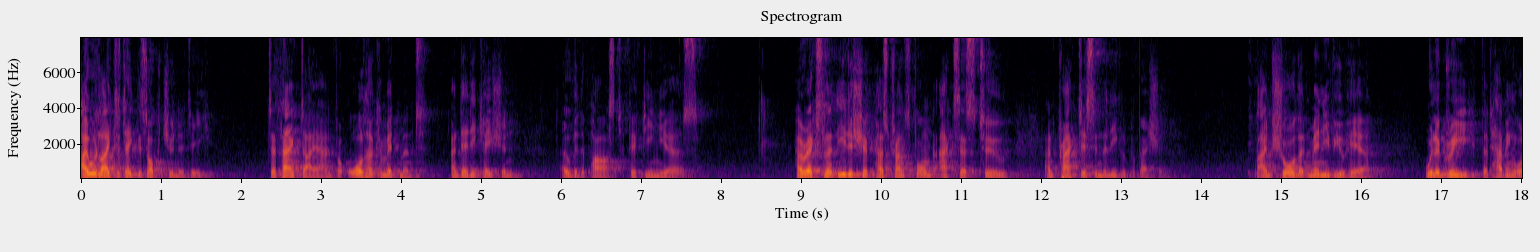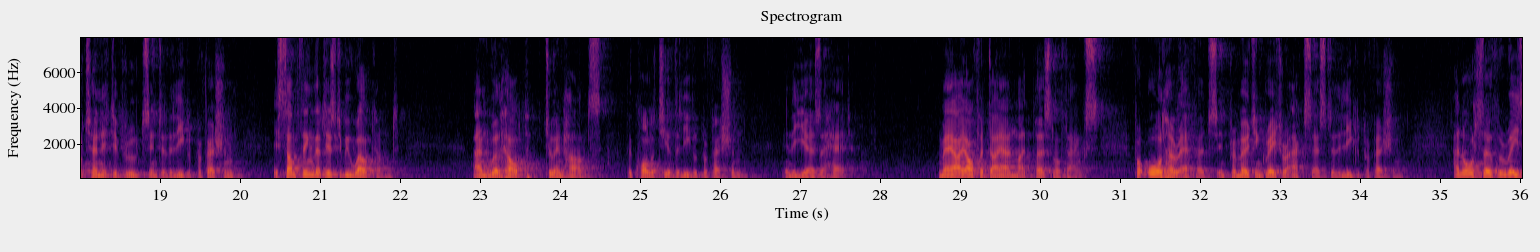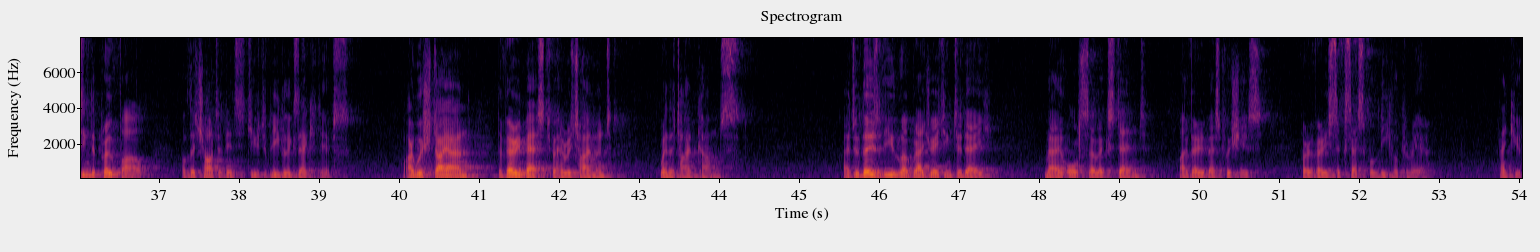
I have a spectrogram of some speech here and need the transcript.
I would like to take this opportunity to thank Diane for all her commitment and dedication over the past 15 years. Her excellent leadership has transformed access to and practice in the legal profession. I'm sure that many of you here will agree that having alternative routes into the legal profession is something that is to be welcomed and will help to enhance the quality of the legal profession in the years ahead. May I offer Diane my personal thanks for all her efforts in promoting greater access to the legal profession and also for raising the profile of the Chartered Institute of Legal Executives. I wish Diane the very best for her retirement when the time comes. And to those of you who are graduating today, may I also extend my very best wishes for a very successful legal career. Thank you.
